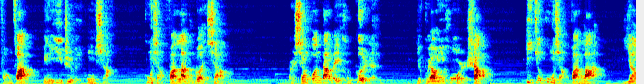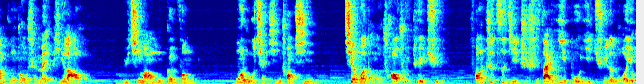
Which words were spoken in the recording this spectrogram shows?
防范并抑制伪共享、共享泛滥的乱象。而相关单位和个人也不要一哄而上，毕竟共享泛滥已让公众审美疲劳，与其盲目跟风，莫如潜心创新，切莫等到潮水退去，方知自己只是在亦步亦趋的裸泳。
